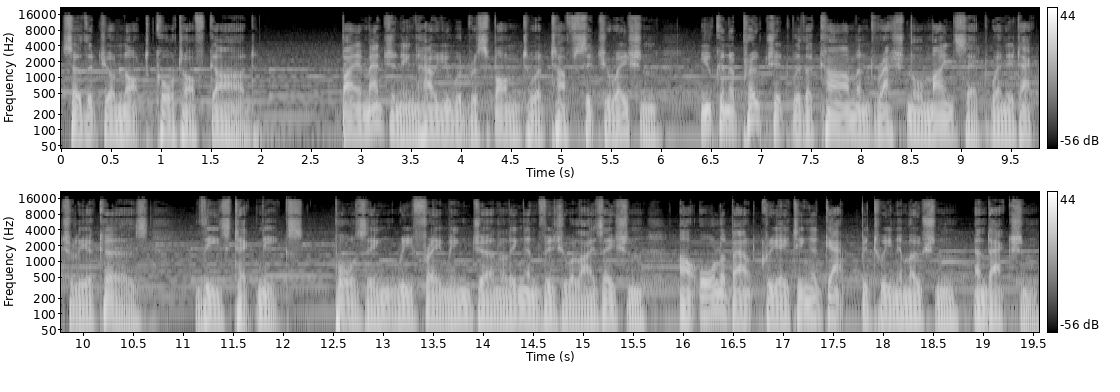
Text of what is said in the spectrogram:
so that you're not caught off guard. By imagining how you would respond to a tough situation, you can approach it with a calm and rational mindset when it actually occurs. These techniques, pausing, reframing, journaling and visualization, are all about creating a gap between emotion and action.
